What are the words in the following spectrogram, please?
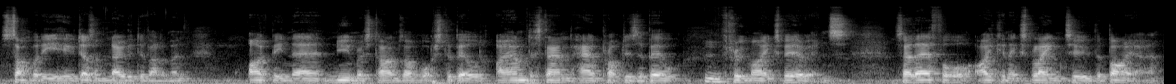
somebody who doesn't know the development. I've been there numerous times. I've watched the build. I understand how properties are built hmm. through my experience. So therefore, I can explain to the buyer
